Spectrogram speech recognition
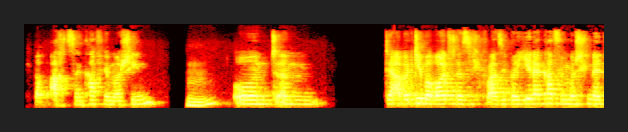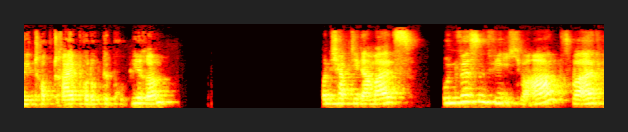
ich glaube, 18 Kaffeemaschinen. Mhm. Und ähm, der Arbeitgeber wollte, dass ich quasi bei jeder Kaffeemaschine die Top 3 Produkte probiere. Und ich habe die damals, unwissend wie ich war, das war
